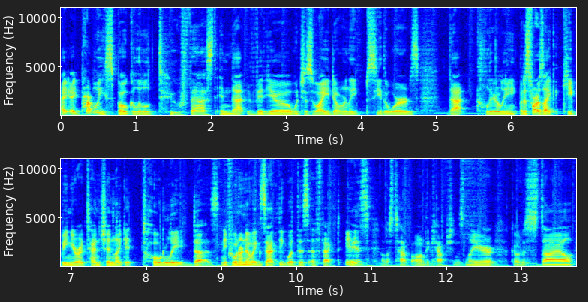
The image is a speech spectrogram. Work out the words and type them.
I, I probably spoke a little too fast in that video, which is why you don't really see the words that clearly. But as far as like keeping your attention, like it totally does. And if you wanna know exactly what this effect is, I'll just tap on the captions layer, go to style,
